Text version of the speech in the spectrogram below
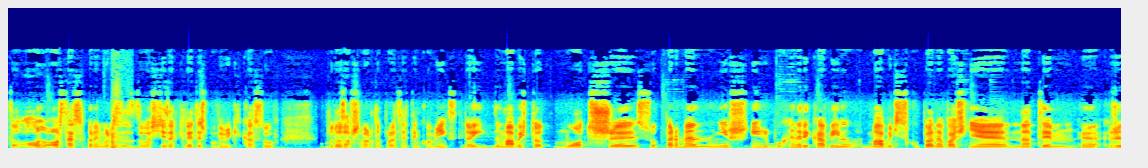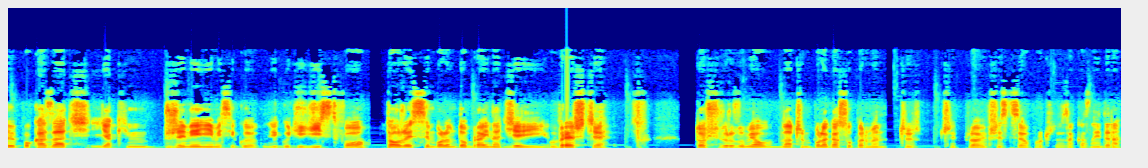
to All Star może właściwie za chwilę też powiemy kilka słów, bo to zawsze warto polecać ten komiks. No i no, ma być to młodszy Superman niż, niż był Henry Cavill. Ma być skupiony właśnie na tym, e, żeby pokazać jakim brzemieniem jest jego, jego dziedzictwo. To, że jest symbolem dobra i nadziei. Wreszcie ktoś zrozumiał, na czym polega Superman, czy, czy prawie wszyscy oprócz Zaka Snydera.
